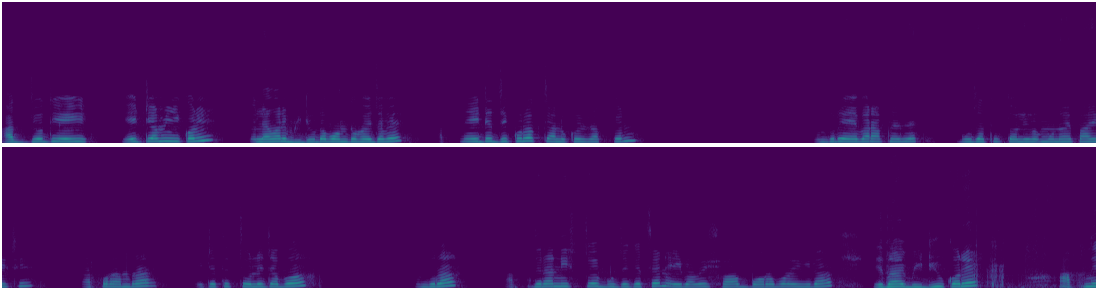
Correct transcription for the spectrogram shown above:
আর যদি এই, এইটা আমি ই করি, তাহলে আমার ভিডিওটা বন্ধ হয়ে যাবে। আপনি এইটা যে করে চালু করে রাখবেন। বন্ধুরা, এবার আপনাদের বোঝাতে তলি মনে হয় পারিছি। তারপর আমরা এটাতে চলে যাব। বন্ধুরা, আপনারা নিশ্চয়ই বুঝে গেছেন, এইভাবে সব বড় বড় এরা এভাবে ভিডিও করে। আপনি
